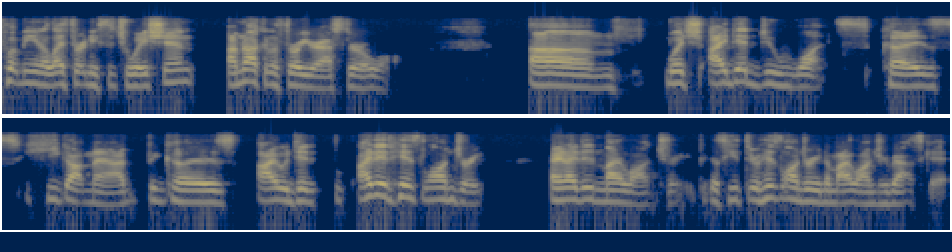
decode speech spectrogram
put me in a life threatening situation, I'm not going to throw your ass through a wall. Um, which I did do once because he got mad because I did I did his laundry and I did my laundry because he threw his laundry into my laundry basket.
